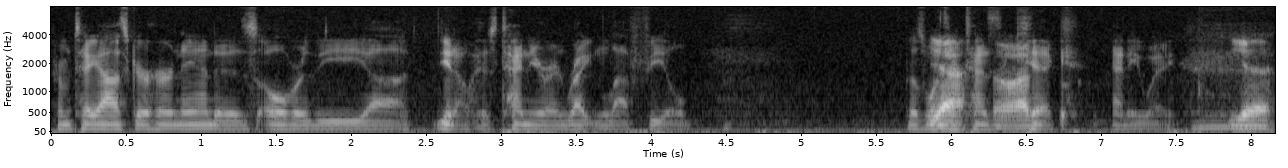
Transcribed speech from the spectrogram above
from Teoscar Hernandez over the uh, you know his tenure in right and left field. Those ones yeah, he tends no, to kick anyway. Yeah,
